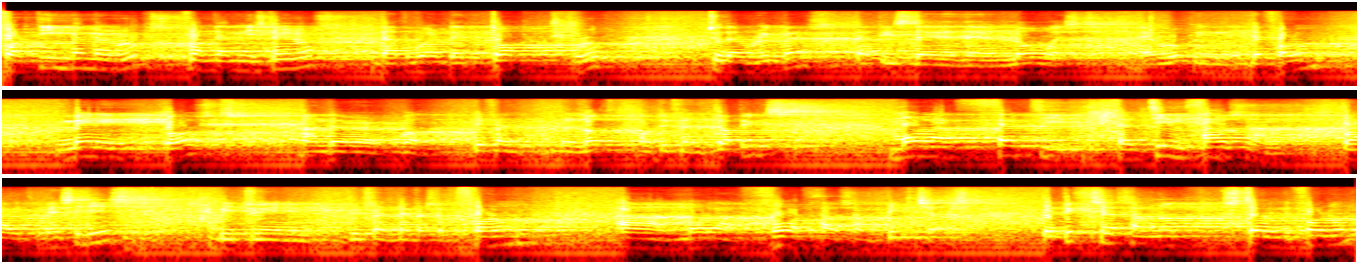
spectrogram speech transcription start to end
14 member groups from the administrators that were the top group to the rippers, that is the, the lowest uh, group in, in the forum. Many posts under well, different, a lot of different topics. More than 30, 13,000 private messages between different members of the forum. Than 4,000 pictures. The pictures are not stored in the forum,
